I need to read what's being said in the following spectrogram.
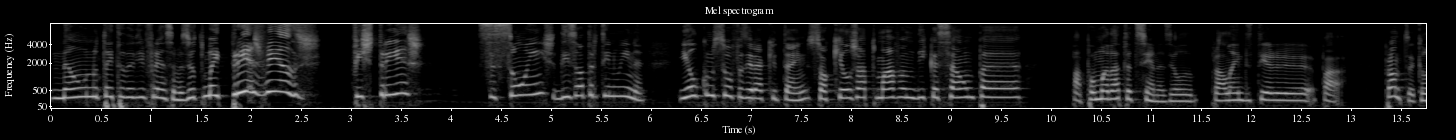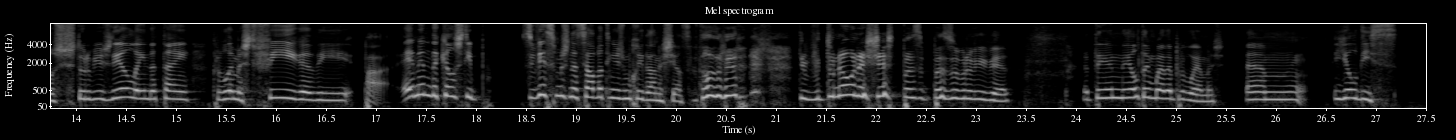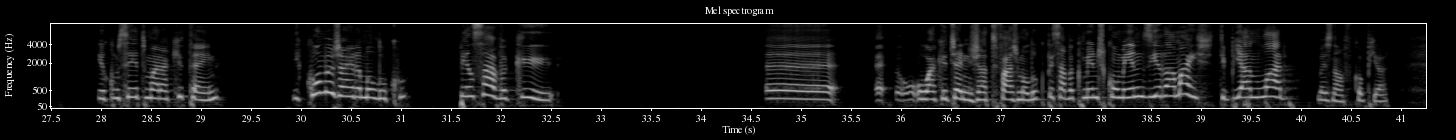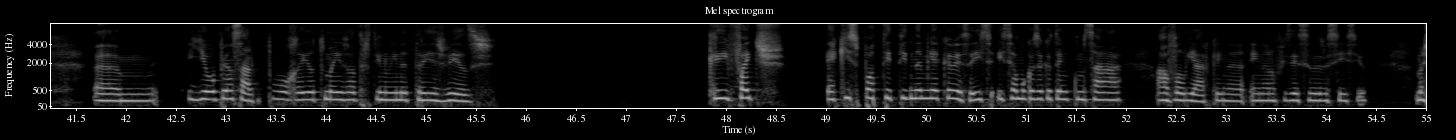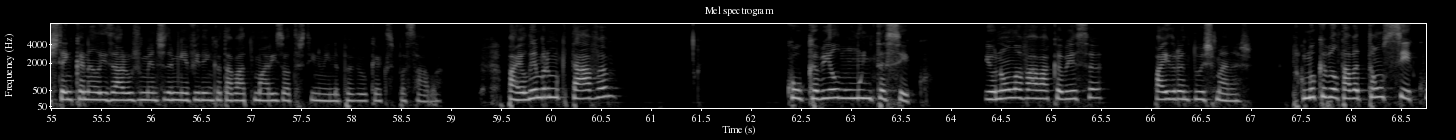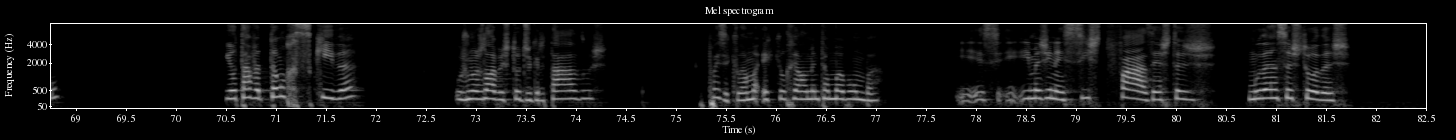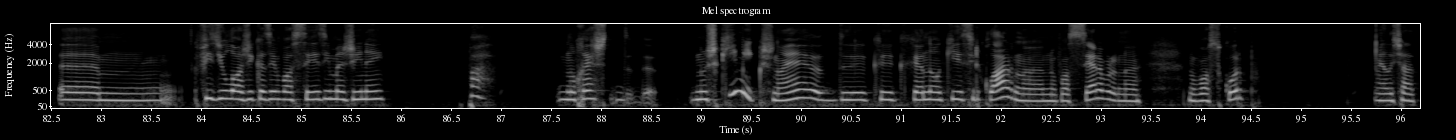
não notei toda a diferença, mas eu tomei três vezes! Fiz três sessões de isotretinoína. E ele começou a fazer Accutane, só que ele já tomava medicação para, para uma data de cenas. Ele, para além de ter, pá, pronto, aqueles distúrbios dele, ainda tem problemas de fígado e, pá, é mesmo daqueles tipo. Se vêssemos na selva, tinhas morrido à nascença, estás a ver? tipo, tu não nasceste para, sobreviver. Tem, ele tem bué de problemas. Um, e ele disse: Eu comecei a tomar Accutane e, como eu já era maluco, pensava que uh, o Accutane já te faz maluco, pensava que menos com menos ia dar mais, tipo, ia anular. Mas não, ficou pior. Um, e eu a pensar: Porra, eu tomei isotretinoína três vezes. Que efeitos é que isso pode ter tido na minha cabeça? Isso, isso é uma coisa que eu tenho que começar a, a avaliar, que ainda, ainda não fiz esse exercício mas tenho que analisar os momentos da minha vida em que eu estava a tomar isotretinoína para ver o que é que se passava. Pá, eu lembro-me que estava com o cabelo muito a seco. Eu não lavava a cabeça pá, durante duas semanas. Porque o meu cabelo estava tão seco, eu estava tão ressequida, os meus lábios todos gretados. Pois, aquilo, é uma, aquilo realmente é uma bomba. Imaginem, se isto faz estas mudanças todas um, fisiológicas em vocês, imaginem pá, no resto, de, de, nos químicos, não é? De, que, que andam aqui a circular no, no vosso cérebro, no vosso corpo. É lixado.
